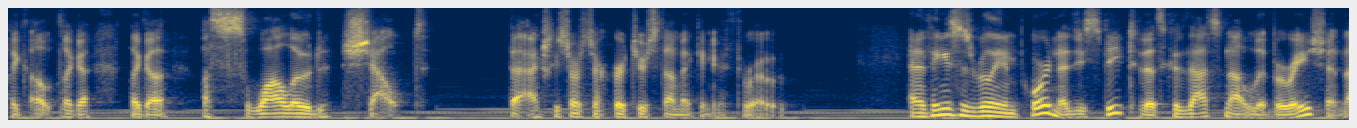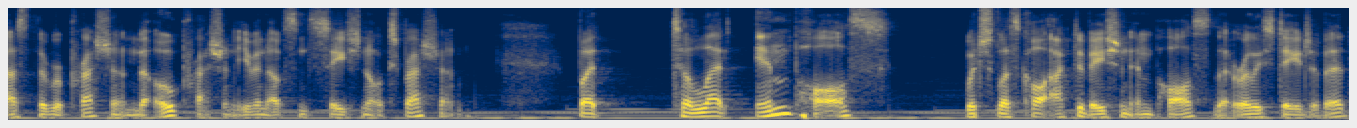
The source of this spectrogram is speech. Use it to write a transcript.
like a like a like a, a swallowed shout that actually starts to hurt your stomach and your throat. And I think this is really important as you speak to this because that's not liberation. That's the repression, the oppression, even of sensational expression. But to let impulse which let's call activation impulse, the early stage of it,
